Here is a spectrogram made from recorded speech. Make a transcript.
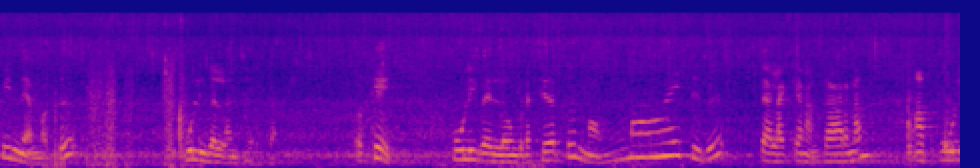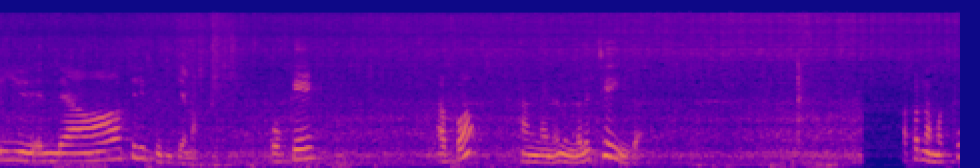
പിന്നെ നമുക്ക് പുളിവെള്ളം ചേർക്കാം. ഓക്കെ പുളിവെള്ളവും കൂടെ ചേർത്ത് നന്നായിട്ട് ഇത് തിളയ്ക്കണം. കാരണം ആ പുളി എല്ലാത്തിലും പിടിക്കണം. ഓക്കെ അപ്പോൾ അങ്ങനെ നിങ്ങൾ ചെയ്യുക. അപ്പം നമുക്ക്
